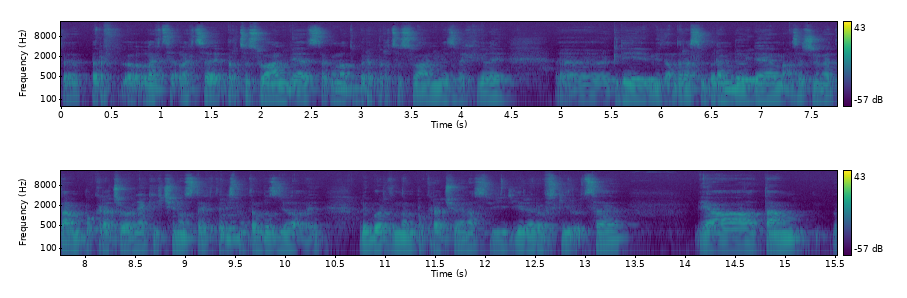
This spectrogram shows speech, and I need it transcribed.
to je perf, lehce, lehce procesuální věc, tak ona to bude procesuální věc ve chvíli, eh, kdy my tam teda s Liborem dojdeme a začneme tam pokračovat v nějakých činnostech, které mm. jsme tam rozdělali. Libor ten tam pokračuje na svý dírerovský ruce, já tam eh,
